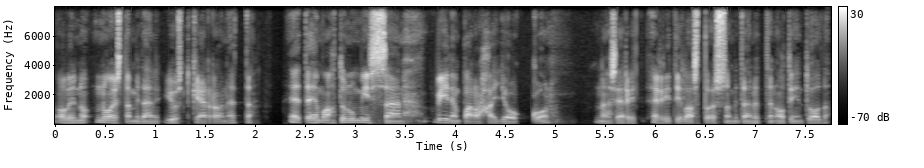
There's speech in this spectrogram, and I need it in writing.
oli no, noista, mitä just kerroin, että, että ei mahtunut missään viiden parhaan joukkoon näissä eri, eri tilastoissa, mitä nyt otin tuolta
